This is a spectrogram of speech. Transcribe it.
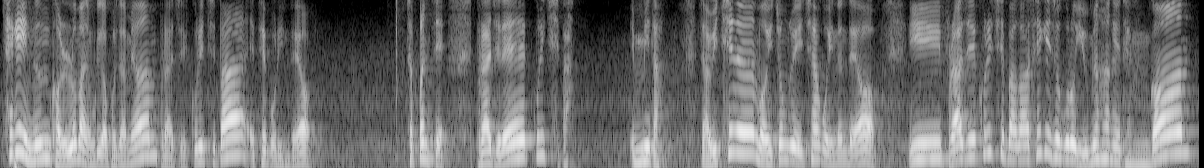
책에 있는 걸로만 우리가 보자면 브라질 꾸리치바 에테보리인데요. 첫 번째 브라질의 꾸리치바입니다. 자 위치는 뭐 이 정도에 위치하고 있는데요. 이 브라질 꾸리치바가 세계적으로 유명하게 된건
